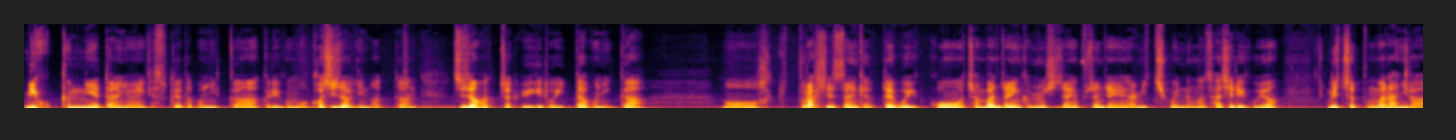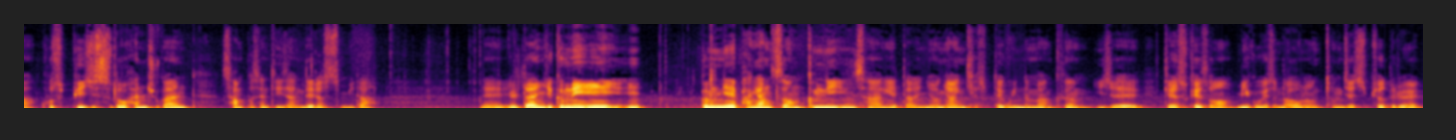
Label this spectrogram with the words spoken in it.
미국 금리에 따른 영향이 계속되다 보니까 그리고 뭐 거시적인 어떤 지정학적 위기도 있다 보니까 뭐 학- 불확실성이 계속되고 있고 전반적인 금융시장에 부정적인 영향을 미치고 있는 건 사실이고요. 리츠뿐만 아니라 코스피 지수도 한 주간 3% 이상 내렸습니다. 네, 일단 이제 금리 금리의 방향성, 금리 인상에 따른 영향이 계속되고 있는 만큼 이제 계속해서 미국에서 나오는 경제 지표들을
